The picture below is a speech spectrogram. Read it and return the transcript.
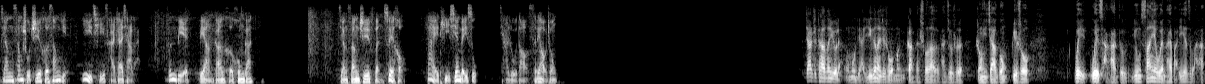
将桑树枝和桑叶一起采摘下来，分别晾干和烘干。将桑枝粉碎后，代替纤维素加入到饲料中。加质调呢有两个目的啊，一个呢就是我们刚才说到的，它就是容易加工，比如说喂喂蚕啊，都用桑叶喂，它要把叶子把它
